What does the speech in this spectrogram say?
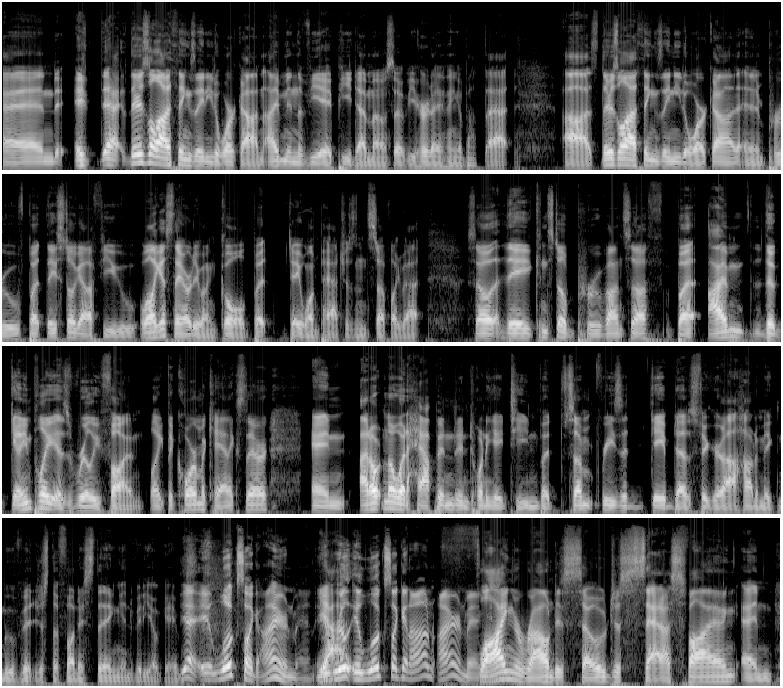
and it there's a lot of things they need to work on. I'm in the VIP demo, so if you heard anything about that, uh, there's a lot of things they need to work on and improve. But they still got a few. Well, I guess they already went gold, but day one patches and stuff like that. So they can still improve on stuff, but I'm the gameplay is really fun. Like the core mechanics there, and I don't know what happened in 2018, but some reason game devs figured out how to make movement just the funnest thing in video games. Yeah, it looks like Iron Man. Yeah. It really it looks like an Iron Man. game. flying around is so just satisfying and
